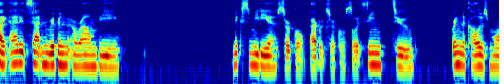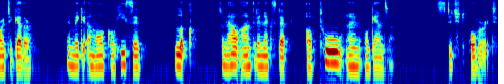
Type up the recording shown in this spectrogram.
I added satin ribbon around the mixed media circle, fabric circle, so it seems to bring the colors more together and make it a more cohesive look. So now on to the next step of tulle and organza stitched over it.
